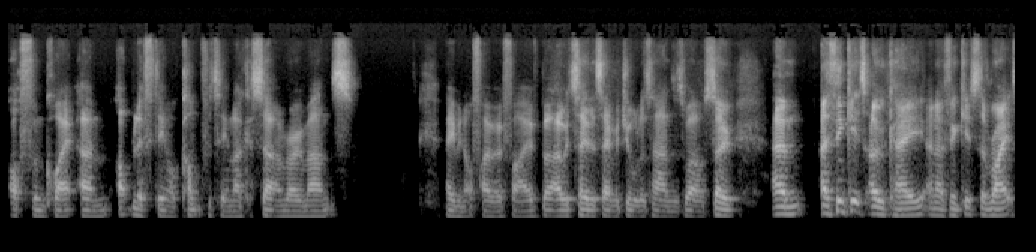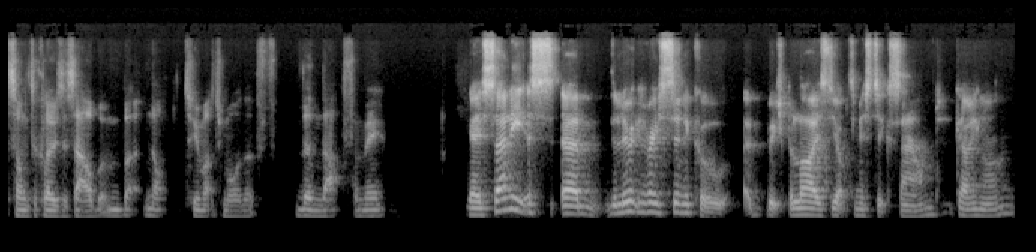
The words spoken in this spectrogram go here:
often quite um, uplifting or comforting, like a certain romance maybe not 505, but I would say the same with Jeweler's Hands as well. So um, I think it's okay, and I think it's the right song to close this album, but not too much more than, than that for me. Yeah, certainly um, the lyrics are very cynical, uh, which belies the optimistic sound going on.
